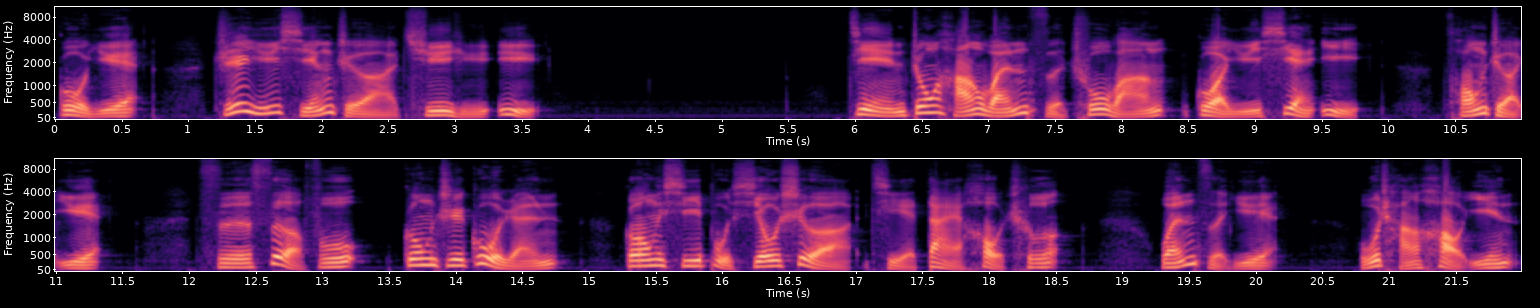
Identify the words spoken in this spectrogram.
故曰：执于行者，屈于欲。”晋中行文子出王，过于献邑。从者曰：“此色夫，公之故人。”公兮不修舍，且待后车。文子曰：“吾常好音，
